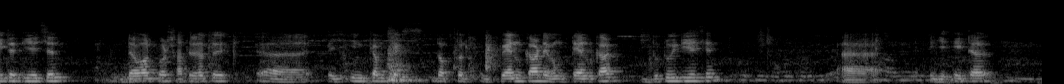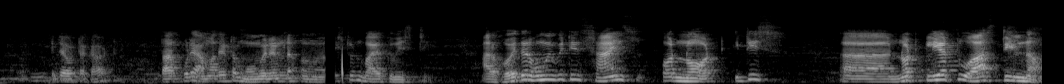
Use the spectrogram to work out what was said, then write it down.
এটা দিয়েছেন, দেওয়ার পর সাথে সাথে এই ইনকাম ট্যাক্স দপ্তর প্যান কার্ড এবং ট্যান কার্ড দুটোই দিয়েছেন। এই যে এটা এটা একটা কার্ড তারপরে আমাদের একটা মোমেরেন্ডাম স্টোন বায়োকেমিস্ট্রি আর whether homeopathy science or not it is not clear to us till now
